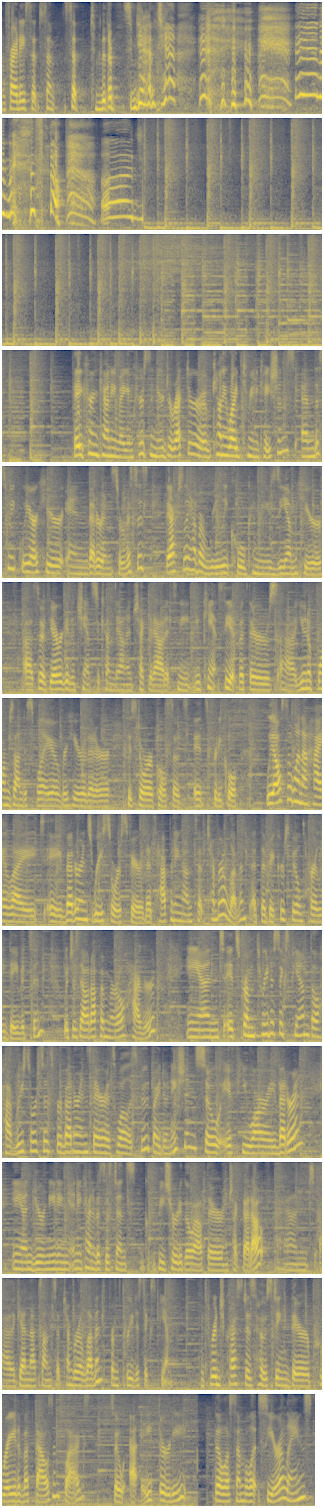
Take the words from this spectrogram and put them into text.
On Friday, September, anyway, so, uh, Hey Kern County, Megan Pearson, your Director of Countywide Communications, and this week we are here in Veteran Services. They actually have a really cool museum here uh, so if you ever get a chance to come down and check it out, it's neat. You can't see it, but there's uh, uniforms on display over here that are historical, so it's, it's pretty cool. We also want to highlight a Veterans Resource Fair that's happening on September 11th at the Bakersfield Harley-Davidson, which is out off of Merle Haggard. And it's from 3 to 6 p.m. They'll have resources for veterans there as well as food by donation. So if you are a veteran and you're needing any kind of assistance, be sure to go out there and check that out. And uh, again, that's on September 11th from 3 to 6 p.m. Ridgecrest is hosting their Parade of a Thousand Flags. So at 8.30, they'll assemble at Sierra Lanes.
